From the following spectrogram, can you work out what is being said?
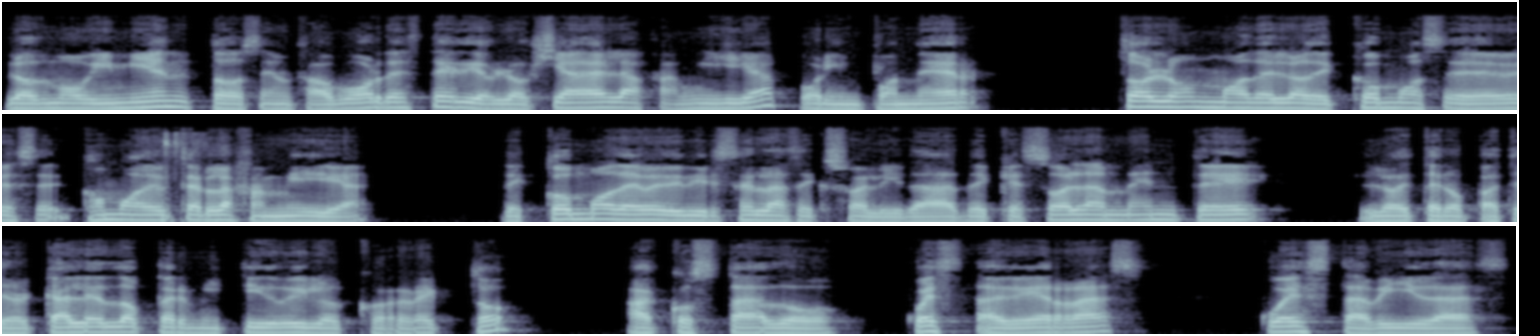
los movimientos en favor de esta ideología de la familia por imponer solo un modelo de cómo se debe ser, cómo debe ser la familia, de cómo debe vivirse la sexualidad, de que solamente lo heteropatriarcal es lo permitido y lo correcto, ha costado, cuesta guerras, cuesta vidas,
